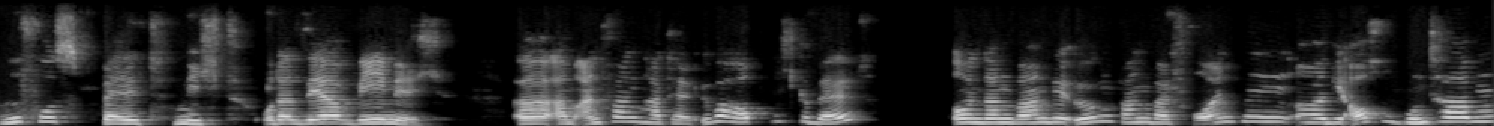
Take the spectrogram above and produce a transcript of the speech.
Rufus bellt nicht oder sehr wenig. Äh, am Anfang hat er überhaupt nicht gebellt. Und dann waren wir irgendwann bei Freunden, äh, die auch einen Hund haben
